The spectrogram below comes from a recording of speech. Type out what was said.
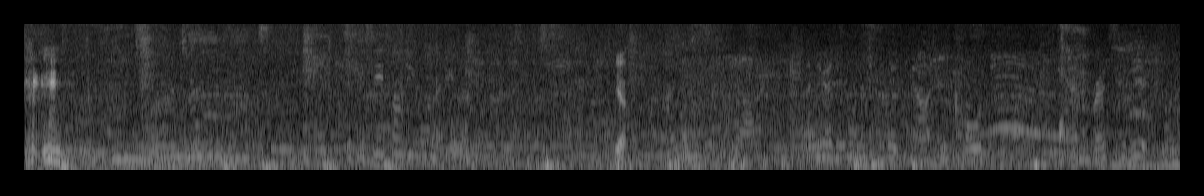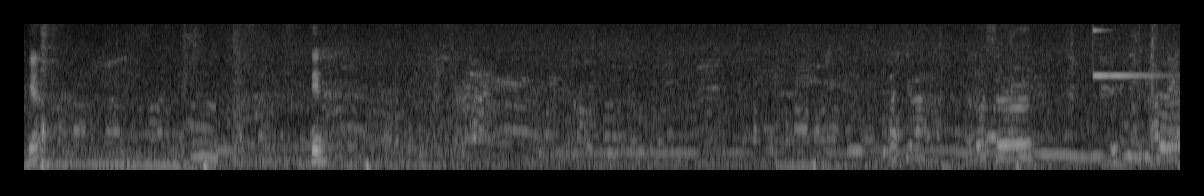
If you Yeah. I just, yeah. I think I just want to sit now in cold and rest a bit. Yeah. Oh, awesome. Yeah. Hello, sir. ATV, sir.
